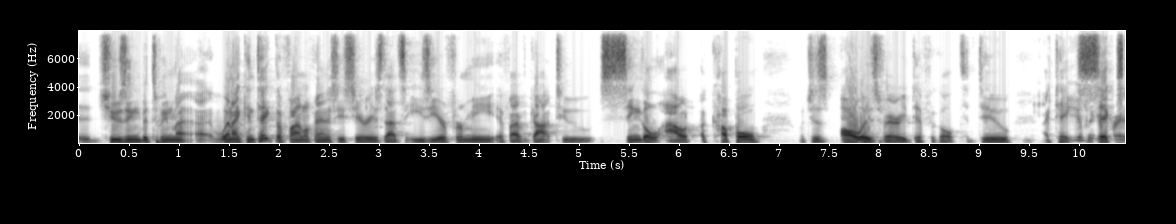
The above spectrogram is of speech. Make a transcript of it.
uh, choosing between my uh, when I can take the Final Fantasy series, that's easier for me. If I've got to single out a couple, which is always very difficult to do, I take six,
